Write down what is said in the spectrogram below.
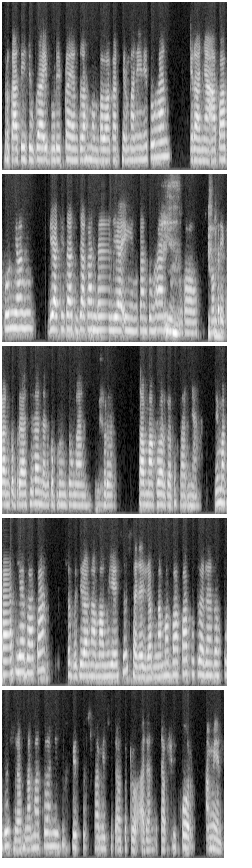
Berkati juga Ibu Ripka yang telah membawakan firman ini Tuhan, kiranya apa pun yang dia cita-citakan dan dia inginkan Tuhan, Engkau memberikan keberhasilan dan keberuntungan bersama keluarga besarnya. Terima kasih ya Bapak. Terpujilah namamu Yesus, hanya dalam nama Bapa, Putra, dan Roh Kudus, dalam nama Tuhan Yesus Kristus, kami sudah berdoa dan ucap syukur. Amin.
